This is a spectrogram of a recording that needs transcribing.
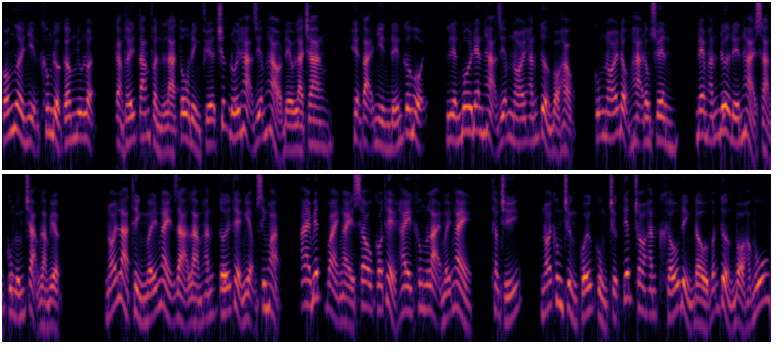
Có người nhịn không được âm lưu luận, cảm thấy tam phần là Tô Đình phía trước đối Hạ Diễm hảo đều là trang, hiện tại nhìn đến cơ hội, liền bôi đen Hạ Diễm nói hắn tưởng bỏ học, cũng nói động Hạ Đông Xuyên, đem hắn đưa đến hải sản cung ứng trạm làm việc. Nói là thỉnh mấy ngày giả làm hắn tới thể nghiệm sinh hoạt, ai biết vài ngày sau có thể hay không lại mấy ngày, thậm chí, nói không chừng cuối cùng trực tiếp cho hắn khấu đỉnh đầu vẫn tưởng bỏ học ngũ,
